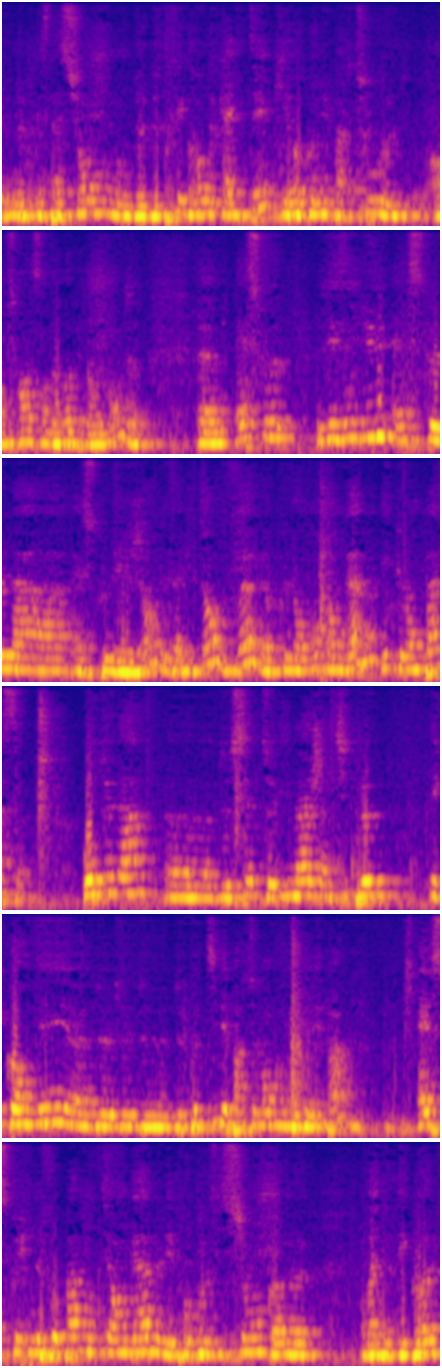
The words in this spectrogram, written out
une prestation de, très grande qualité qui est reconnue partout euh, en France, en Europe et dans le monde. Euh, est-ce que les élus, est-ce que, est que les gens, les habitants veulent que l'on monte en gamme et que l'on passe au-delà euh, de cette image un petit peu écornée de, de petits départements qu'on ne connaît pas? Est-ce qu'il ne faut pas monter en gamme les propositions comme on va dire des golfs,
